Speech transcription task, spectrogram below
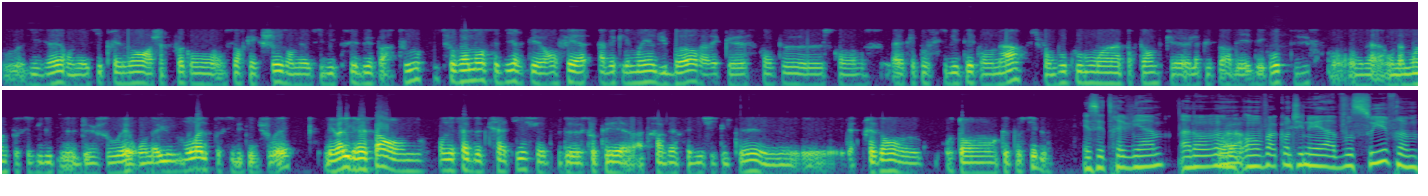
ou Deezer, on est aussi présent à chaque fois qu'on sort quelque chose, on est aussi distribué partout. Il faut vraiment se dire qu'on fait avec les moyens du bord, avec euh, ce qu'on peut, ce qu'on, avec les possibilités qu'on a, qui sont beaucoup moins importantes que la plupart des, groupes. On a, on a moins de possibilités de jouer, on a eu moins de possibilités de jouer. Mais malgré ça, on, on essaie d'être créatif et de sauter à travers ces difficultés et d'être présent autant que possible. Et c'est très bien. Alors, euh, on va continuer à vous suivre.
